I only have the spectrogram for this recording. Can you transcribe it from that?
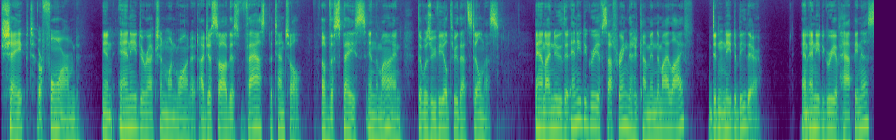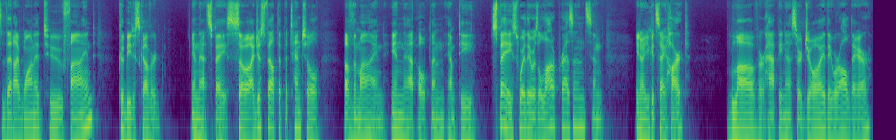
shaped or formed in any direction one wanted. I just saw this vast potential of the space in the mind that was revealed through that stillness. And I knew that any degree of suffering that had come into my life didn't need to be there. And any degree of happiness that I wanted to find could be discovered in that space. So I just felt the potential of the mind in that open, empty space where there was a lot of presence and, you know, you could say heart, love or happiness or joy. They were all there.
